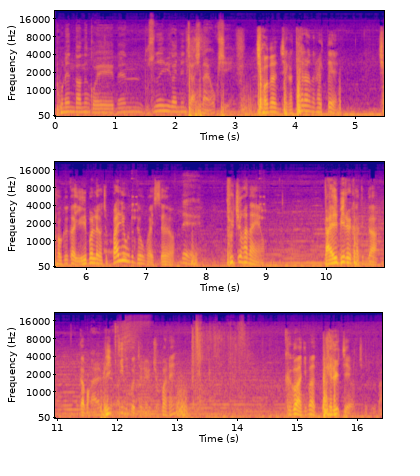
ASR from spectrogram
보낸다는 거에는 무슨 의미가 있는지 아시나요 혹시? 저는 제가 테란을 할 때 저그가 일벌레가 좀 빨리 오는 경우가 있어요. 네. 둘 중 하나예요. 날비를 가든가, 그러니까 막 날비를 뛰는 거 있잖아요 초반에. 그거 아니면 배를 째요 저그가.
